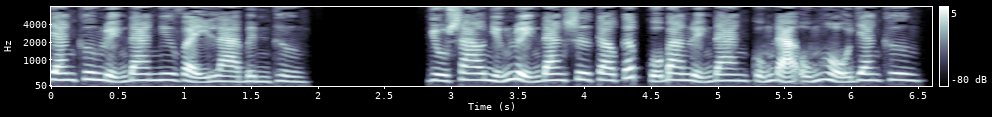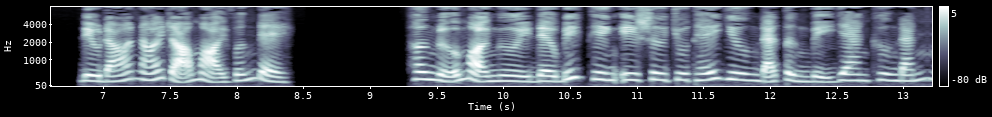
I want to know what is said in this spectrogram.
Giang Khương luyện đan như vậy là bình thường. Dù sao những luyện đan sư cao cấp của ban luyện đan cũng đã ủng hộ Giang Khương, điều đó nói rõ mọi vấn đề. Hơn nữa mọi người đều biết thiên y sư Chu Thế Dương đã từng bị Giang Khương đánh.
